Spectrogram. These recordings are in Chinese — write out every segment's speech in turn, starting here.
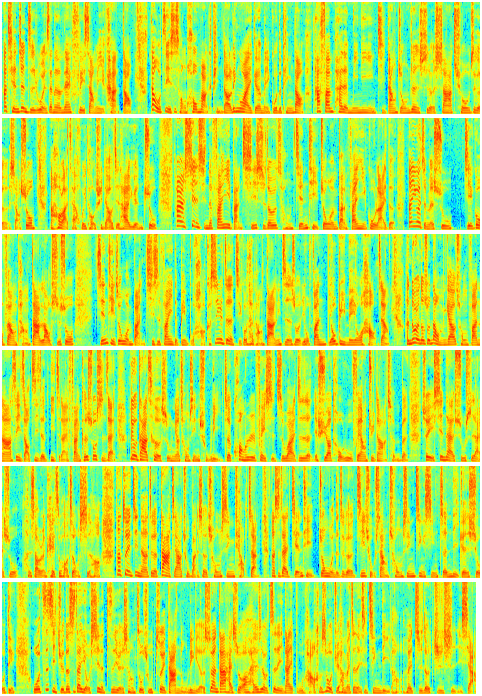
那前阵子如果你在那个 Netflix 上面也看得到，但我自己是从 Hallmark。到另外一个美国的频道，他翻拍的迷你影集当中认识了《沙丘》这个小说，那后来才回头去了解它的原著。当然，现行的翻译版其实都是从简体中文版翻译过来的。那因为整本书结构非常庞大，老实说。简体中文版其实翻译的并不好，可是因为真的结构太庞大，你只能说有翻有比没有好这样。很多人都说，那我们应该要重翻啊，自己找自己的意志来翻。可是说实在，六大册书你要重新处理，这旷日费时之外，这是也需要投入非常巨大的成本。所以现在的书市来说，很少人可以做好这种事哈。那最近呢，这个大家出版社重新挑战，那是在简体中文的这个基础上重新进行整理跟修订。我自己觉得是在有限的资源上做出。最大努力的，虽然大家还说哦，还是有这里那里不好，可是我觉得他们真的也是尽力的哈，所以值得支持一下。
